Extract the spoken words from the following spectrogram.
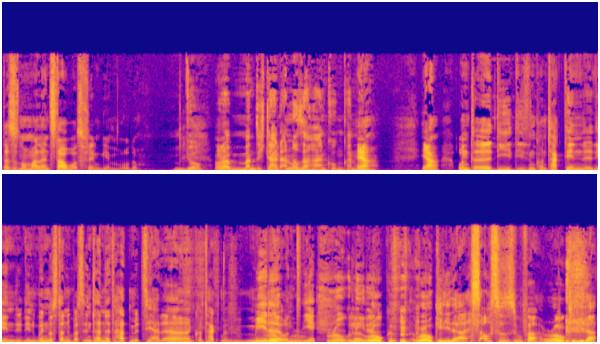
dass es nochmal einen Star Wars-Film geben würde. Ja, oder man sich da halt andere Sachen angucken kann. Ja, ja, und äh, die, diesen Kontakt, den, den, den Windows dann übers Internet hat, mit, sie hat äh, Kontakt mit Mädel und die, Rogue Leader. Rogue, Rogue Leader, ist auch so super, Rogue Leader.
